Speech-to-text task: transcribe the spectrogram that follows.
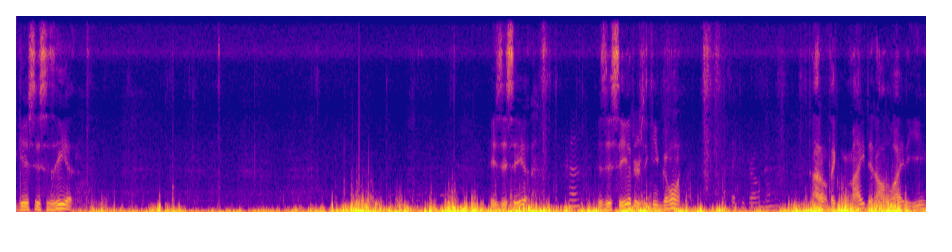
I guess this is it. Is this it? Huh? Is this it or does it keep going? I think you're wrong. going. I don't think we made it all the way to you.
